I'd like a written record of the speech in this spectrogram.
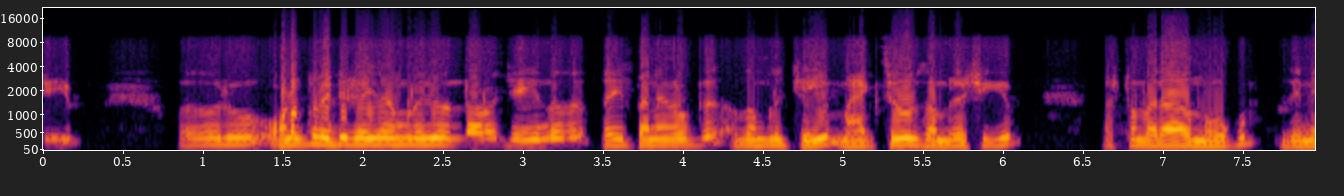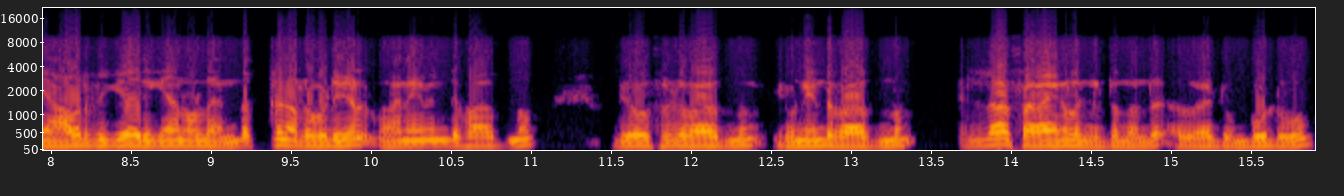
ചെയ്യും. അതൊരു ഉണക്ക് വെറ്റി കഴിഞ്ഞാൽ നമ്മളൊരു എന്താണോ ചെയ്യുന്നത് തൈപ്പനകൾക്ക് അത് നമ്മൾ ചെയ്യും. മാക്സിമം സംരക്ഷിക്കും. നഷ്ടം വരാതെ നോക്കും. ഇതിനെ ആവർത്തിക്കാതിരിക്കാനുള്ള എന്തൊക്കെ നടപടികൾ മാനേജ്മെന്റിന്റെ ഭാഗത്തു നിന്നും ഉദ്യോഗസ്ഥരുടെ ഭാഗത്തു ഭാഗത്തുനിന്നും യൂണിയന്റെ ഭാഗത്തുനിന്നും എല്ലാ സഹായങ്ങളും കിട്ടുന്നുണ്ട്. അതുമായിട്ട് മുമ്പോട്ട് പോകും.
